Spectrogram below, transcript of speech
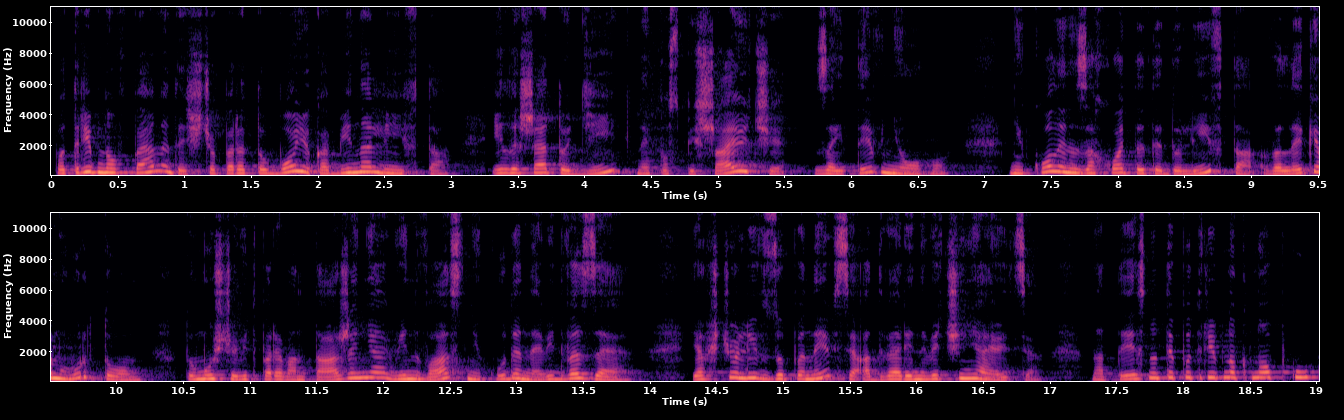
Потрібно впевнитись, що перед тобою кабіна ліфта, і лише тоді, не поспішаючи, зайти в нього. Ніколи не заходьте до ліфта великим гуртом, тому що від перевантаження він вас нікуди не відвезе. Якщо ліфт зупинився, а двері не відчиняються, натиснути потрібно кнопку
